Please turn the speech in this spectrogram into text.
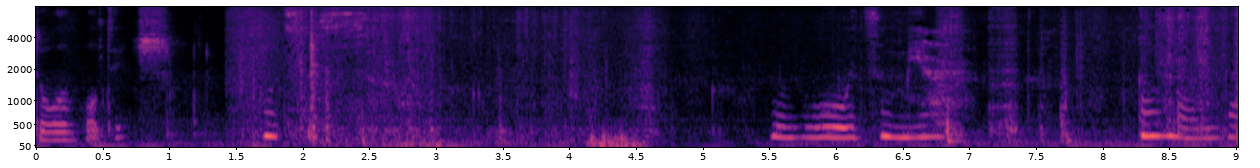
dual voltage. What's this? Whoa, it's a mirror. Oh my god.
